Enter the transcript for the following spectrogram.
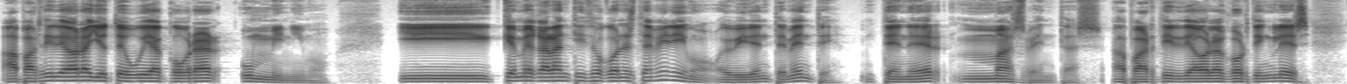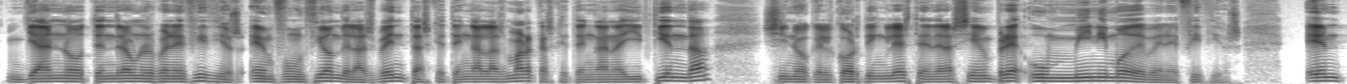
a partir de ahora yo te voy a cobrar un mínimo. ¿Y qué me garantizo con este mínimo? Evidentemente, tener más ventas. A partir de ahora el corte inglés ya no tendrá unos beneficios en función de las ventas que tengan las marcas que tengan allí tienda, sino que el corte inglés tendrá siempre un mínimo de beneficios. En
